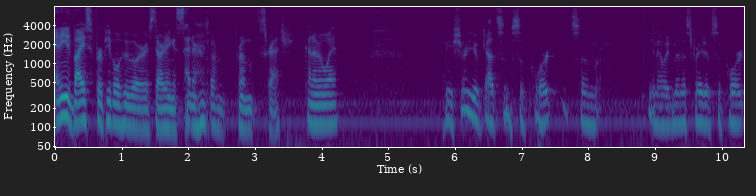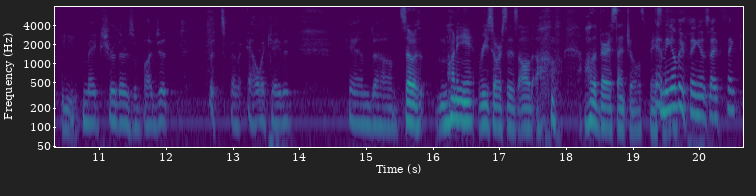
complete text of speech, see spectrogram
Any advice for people who are starting a center from from scratch, kind of in a way? Be sure you've got some support, some you know administrative support. Mm. Make sure there's a budget that's been allocated, and um, So money, resources, all the, all the bare essentials. Basically. And the other thing is, I think,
